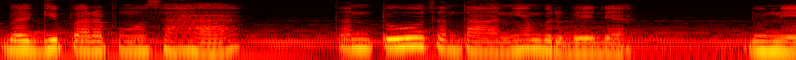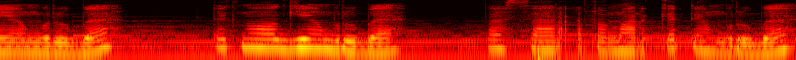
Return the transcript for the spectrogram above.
Bagi para pengusaha, tentu tantangannya berbeda. Dunia yang berubah, teknologi yang berubah, pasar atau market yang berubah,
